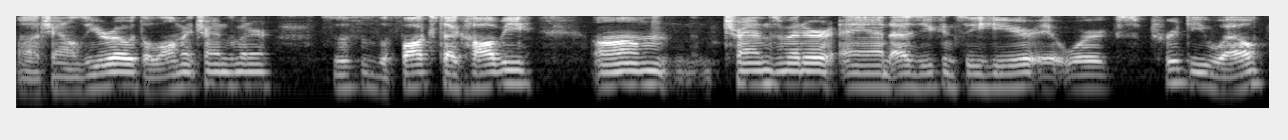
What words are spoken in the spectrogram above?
uh, channel 0 with the Lawmate transmitter. So this is the Foxtech Hobby um, transmitter and as you can see here it works pretty well.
